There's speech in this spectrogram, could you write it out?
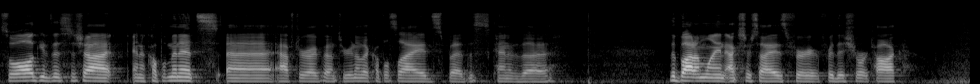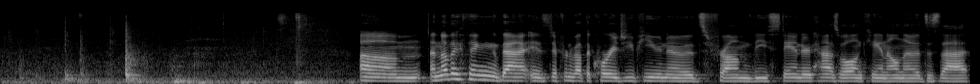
so I'll give this a shot in a couple minutes uh, after I've gone through another couple slides, but this is kind of the, the bottom line exercise for, for this short talk. Um, another thing that is different about the Cori GPU nodes from the standard Haswell and KNL nodes is that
